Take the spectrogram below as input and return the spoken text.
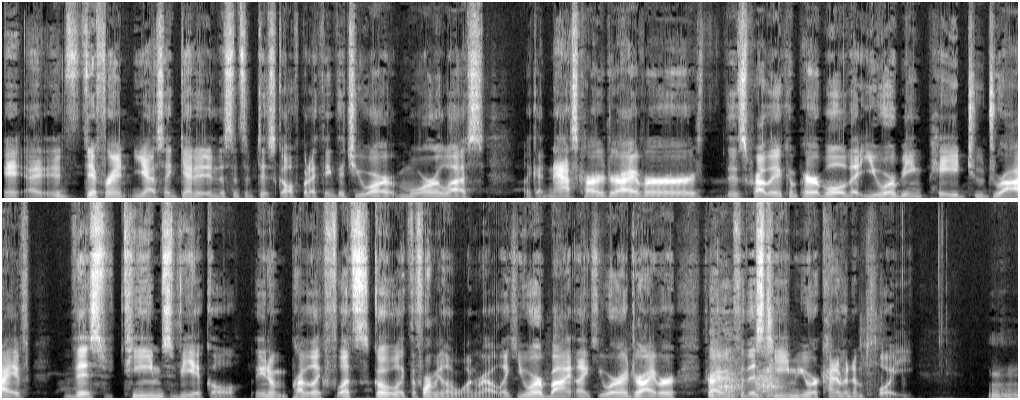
it, it's different. Yes, I get it in the sense of disc golf, but I think that you are more or less like a NASCAR driver is probably a comparable that you are being paid to drive this team's vehicle. You know, probably like let's go like the Formula One route. Like you are buying, like you are a driver driving for this team. You are kind of an employee. Mm-hmm.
